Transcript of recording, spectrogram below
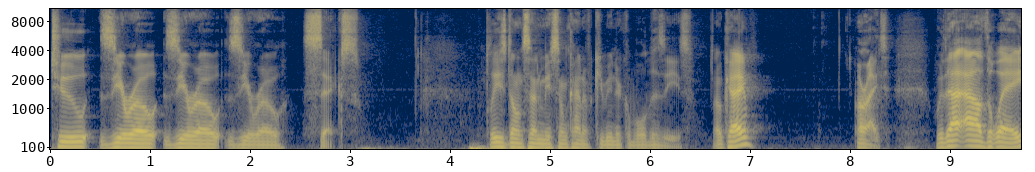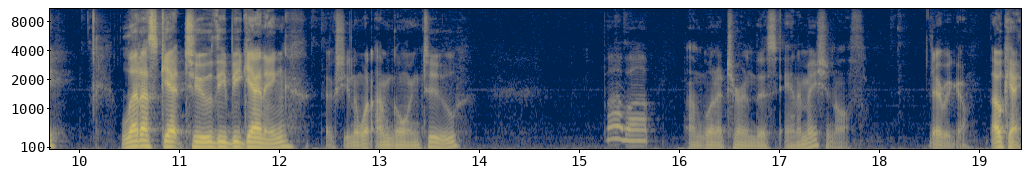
20006. Please don't send me some kind of communicable disease. Okay? All right. With that out of the way, let us get to the beginning. Actually, you know what? I'm going to. I'm going to turn this animation off. There we go. Okay.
